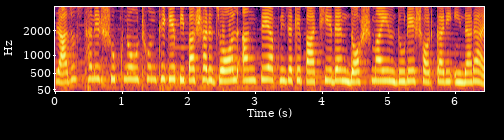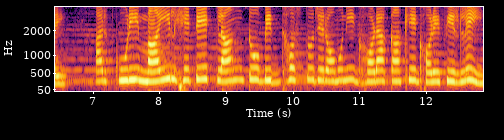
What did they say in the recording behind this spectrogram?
রাজস্থানের শুকনো উঠোন থেকে পিপাসার জল আনতে আপনি যাকে পাঠিয়ে দেন দশ মাইল দূরে সরকারি ইঁদারায়। আর কুড়ি মাইল হেঁটে ক্লান্ত, বিধ্বস্ত যে রমণী ঘোড়া কাঁখে ঘরে ফিরলেই,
